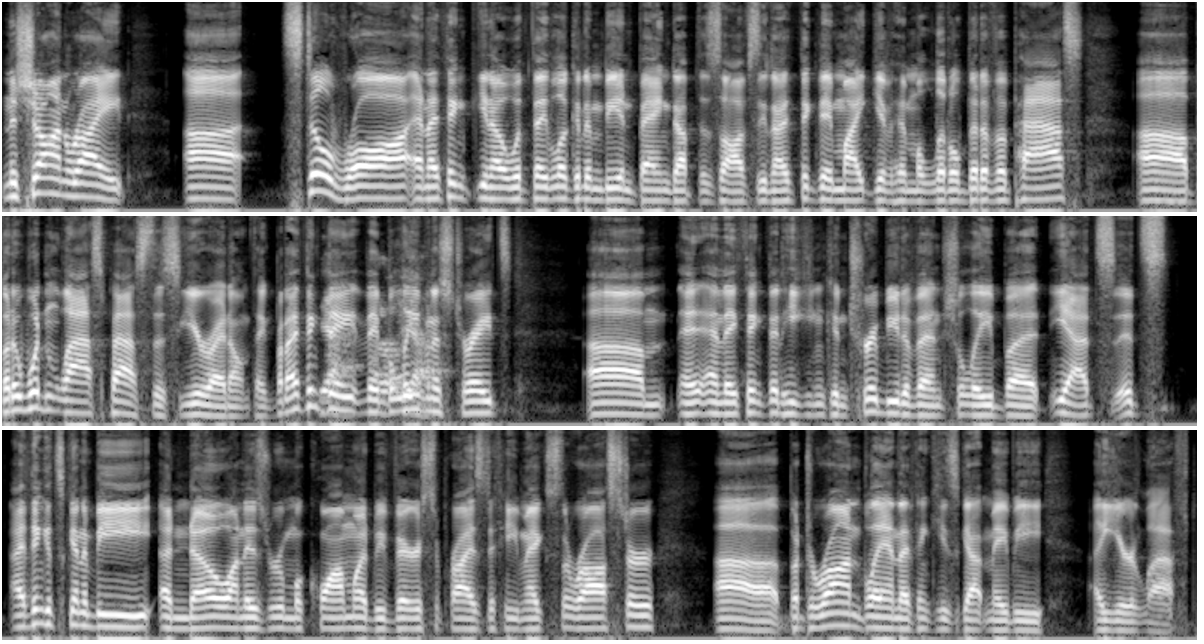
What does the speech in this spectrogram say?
Nahshon Wright, uh, still raw, and I think you know, if they look at him being banged up this offseason, I think they might give him a little bit of a pass. Uh, but it wouldn't last past this year, I don't think. But I think they Yeah. they Oh, believe in his traits, um, and, and they think that he can contribute eventually. But yeah, it's it's. I think it's going to be a no on Israel McQuam. I'd be very surprised if he makes the roster. Uh, but DaRon Bland, I think he's got maybe a year left.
